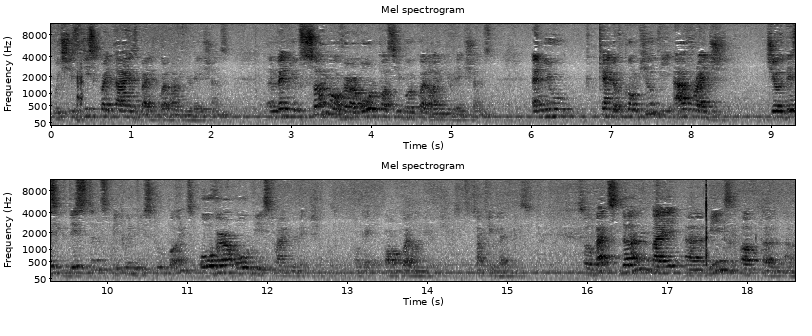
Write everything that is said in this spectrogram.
which is discretized by quadrangulations, and then you sum over all possible quadrangulations, and you kind of compute the average geodesic distance between these two points over all these triangulations, okay, or quadrangulations something like this. So that's done by uh, means of a, a,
